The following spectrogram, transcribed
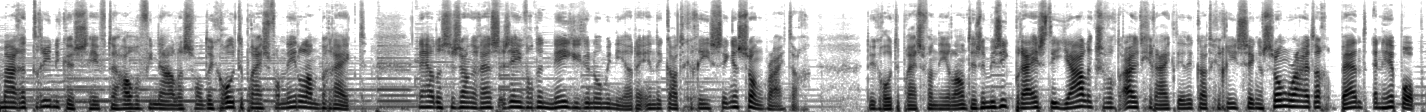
Marit Trinicus heeft de halve finales van de Grote Prijs van Nederland bereikt. De Helderse zangeres is een van de negen genomineerden in de categorie Singer-songwriter. De Grote Prijs van Nederland is een muziekprijs die jaarlijks wordt uitgereikt in de categorie Singer-songwriter, band en hip-hop.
